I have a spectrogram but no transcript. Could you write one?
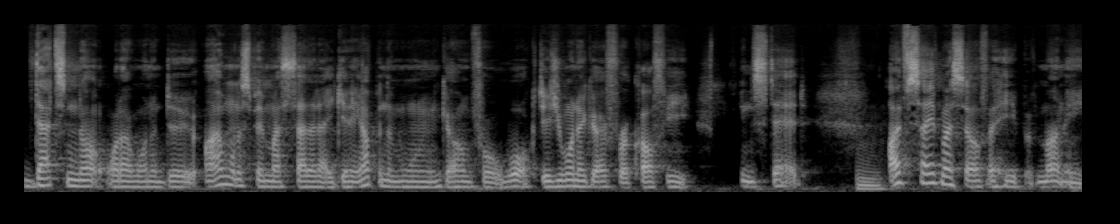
that's not what I want to do. I want to spend my Saturday getting up in the morning and going for a walk. Did you want to go for a coffee instead?" Mm. I've saved myself a heap of money,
